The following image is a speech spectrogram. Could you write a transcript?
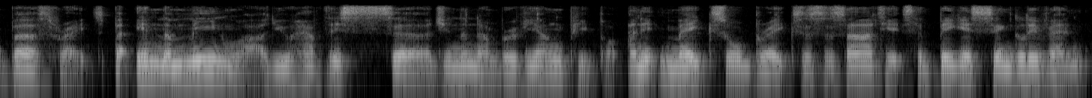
birth rates. But in the meanwhile, you have this surge in the number of young people and it makes or breaks a society. It's the biggest single event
